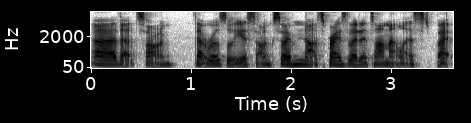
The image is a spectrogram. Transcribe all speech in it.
uh, that song, that Rosalia song. So I'm not surprised that it's on that list. But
